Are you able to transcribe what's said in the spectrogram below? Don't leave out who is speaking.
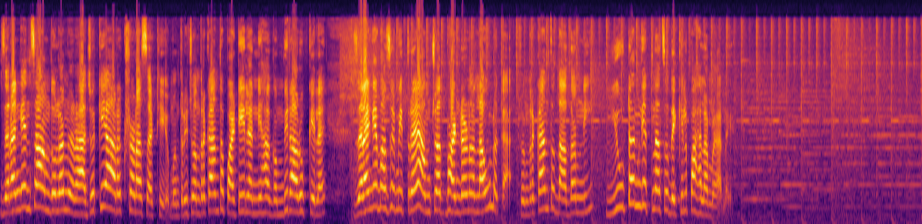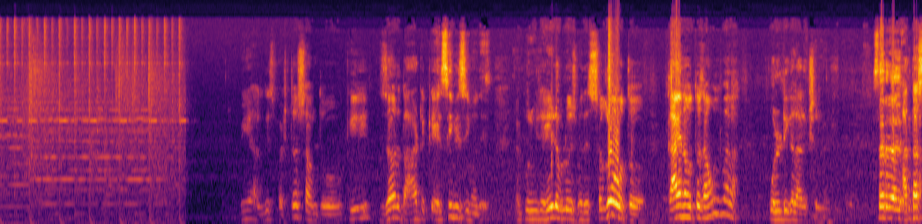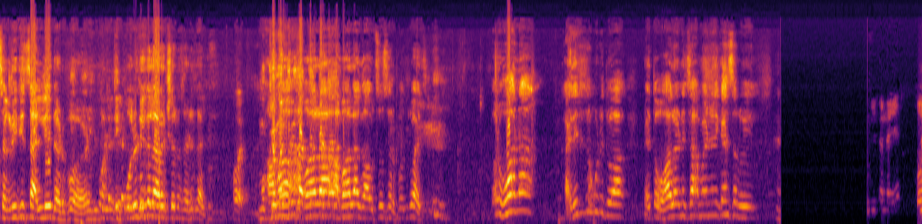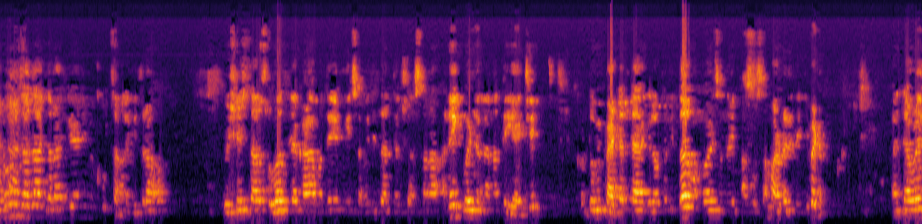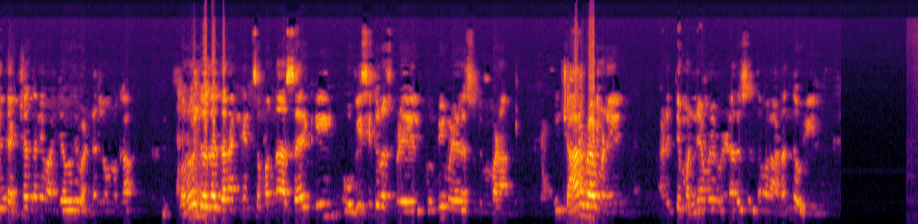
Speaker 1: जरांगेंचं आंदोलन राजकीय आरक्षणासाठी. मंत्री चंद्रकांत पाटील यांनी हा गंभीर आरोप केलाय. जरांगे माझे मित्र आहे आमच्यात भांडणं लावू नका. चंद्रकांत दादांनी युटर्न घेतल्याचं देखील पाहायला मिळालंय.
Speaker 2: मी अगदी स्पष्टच सांगतो की जर दहा टक्के एस सी बी सी मध्ये पूर्वीच्या ईडब्ल्यू एसमध्ये सगळं होतं काय नव्हतं सांगू तुम्हाला? पॉलिटिकल आरक्षण म्हणजे.
Speaker 3: सर
Speaker 2: आता सगळी जी चालली धडपड ती पॉलिटिकल आरक्षणासाठी चालली.
Speaker 3: मुख्यमंत्री
Speaker 2: आम्हा- आम्हाला
Speaker 3: जातील
Speaker 2: आम्हाला गावचं सरपंच व्हायचं. पण व्हा ना. कायद्याची चौकटीत व्हा नाही तर व्हाल आणि सहा महिन्यांनी कॅन्सल होईल.
Speaker 4: दादा जरांगे आणि मी खूप चांगले मित्र आहोत. विशेषतः सुरुवातीच्या काळामध्ये मी समितीचा अध्यक्ष असताना अनेक बैठकांना ते यायचे. कारण तो मी पॅटर्न तयार केला होता की दर मंगळवारी संध्याकाळी पाच वाजता मार्डरी त्यांची बैठक. आणि त्यामुळे त्यांच्यात आणि माझ्यामध्ये भांडण लावू नका. मनोज दादा जरांगे म्हणणं असं आहे की ओबीसीतूनच मिळेल कुणबी मिळेल असं तुम्ही म्हणा. मी चार वेळा म्हणेन आणि ते म्हणण्यामुळे मिळणार असेल तर मला आनंद होईल.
